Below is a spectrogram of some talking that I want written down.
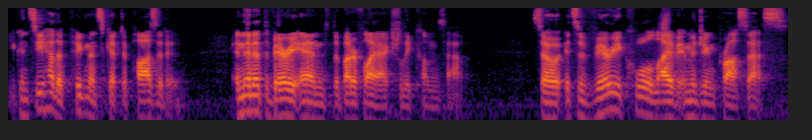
You can see how the pigments get deposited. And then at the very end, the butterfly actually comes out. So it's a very cool live imaging process.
